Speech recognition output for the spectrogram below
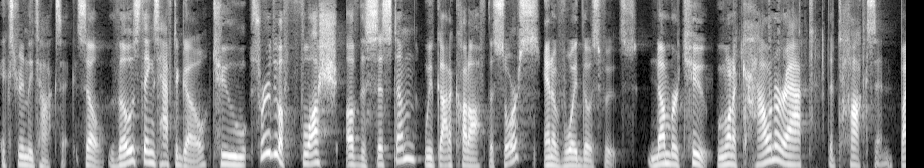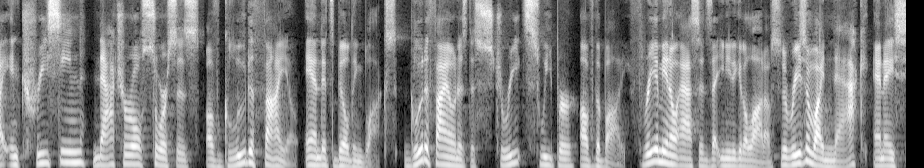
extremely toxic. So those things have to go to sort of do a flush of the system. We've got to cut off the source and avoid those foods. Number two, we want to counteract the toxin by increasing natural sources of glutathione and its building blocks. Glutathione is the street sweeper of the body. Three amino acids that you need to get a lot of. So the reason why NAC, NAC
